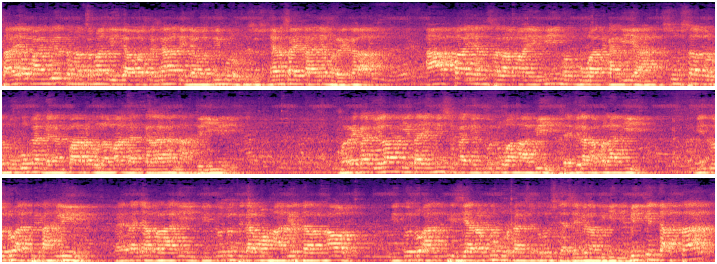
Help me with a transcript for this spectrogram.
Saya panggil teman-teman di Jawa Tengah, di Jawa Timur khususnya, saya tanya mereka, apa yang selama ini membuat kalian susah berhubungan dengan para ulama dan kalangan Nahdliyin mereka bilang kita ini suka dituduh wahabi. Saya bilang apalagi dituduh anti tahlil. Saya tanya apalagi dituduh tidak mau hadir dalam haul. Dituduh anti ziarah kubur dan seterusnya. Saya bilang begini bikin daftar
